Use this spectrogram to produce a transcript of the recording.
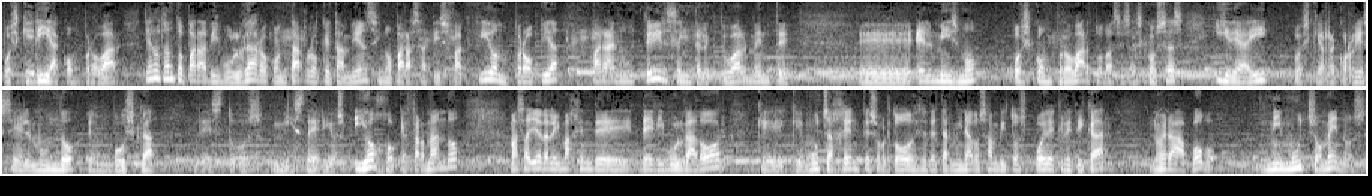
pues quería comprobar, ya no tanto para divulgar o contar lo que también, sino para satisfacción propia, para nutrirse intelectualmente eh, él mismo, pues comprobar todas esas cosas y de ahí pues que recorriese el mundo en busca de estos misterios. Y ojo, que Fernando, más allá de la imagen de, divulgador, que, que mucha gente, sobre todo desde determinados ámbitos, puede criticar, no era bobo, ni mucho menos.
